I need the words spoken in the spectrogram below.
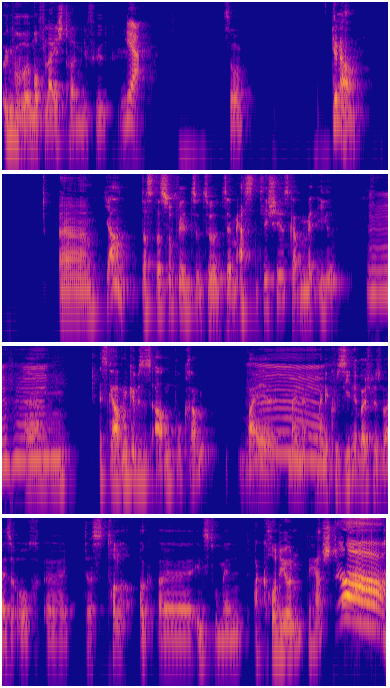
irgendwo war immer Fleisch dran gefühlt. Ja. So. Genau. Äh, ja, das, das so viel zu, zu, zum ersten Klischee. Es gab einen Mad Eagle. Mhm. Ähm, es gab ein gewisses Abendprogramm, weil Mm. meine, meine Cousine beispielsweise auch äh, das tolle äh, Instrument Akkordeon beherrscht. oh!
